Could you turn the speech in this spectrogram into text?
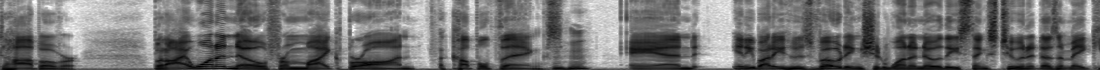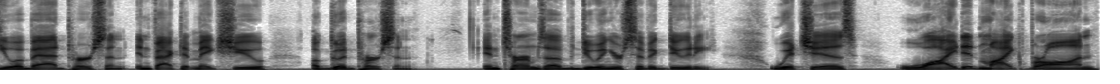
to hop over. But I want to know from Mike Braun a couple things. Mm-hmm. And anybody who's voting should want to know these things too. And it doesn't make you a bad person. In fact, it makes you a good person in terms of doing your civic duty, which is why did Mike Braun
